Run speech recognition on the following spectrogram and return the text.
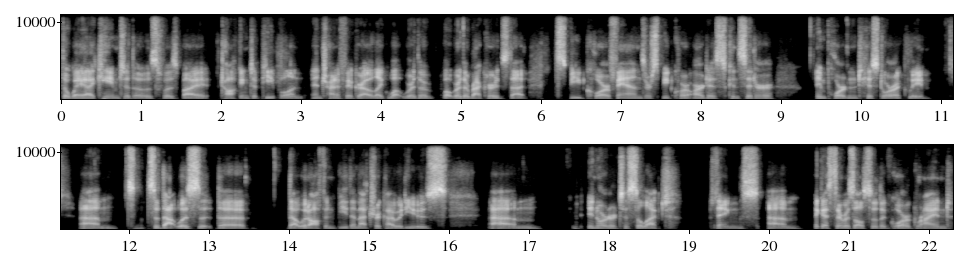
the way I came to those was by talking to people and, and trying to figure out like what were the what were the records that speedcore fans or speedcore artists consider important historically. Um, so, so, that was the that would often be the metric I would use um, in order to select things. Um, I guess there was also the gore grind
